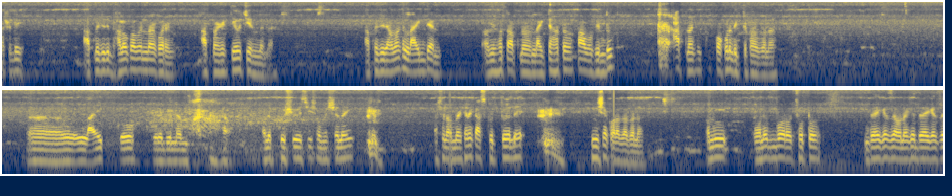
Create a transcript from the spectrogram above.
আসলে আপনি যদি ভালো কমেন্ট না করেন, আপনাকে কেউ চিনবে না। আপনি যদি আমাকে লাইক দেন, আমি হয়তো আপনার লাইকটা হয়তো পাবো কিন্তু আপনাকে কখনো দেখতে পারব না। লাইকও করে দিলাম। অনেক খুশি হয়েছি, সমস্যা নাই। আসলে আমরা এখানে কাজ করতে হলে হিংসা করা যাবে না। আমি অনেক বড়, ছোট, দেখা গেছে অনেকে দেখা গেছে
